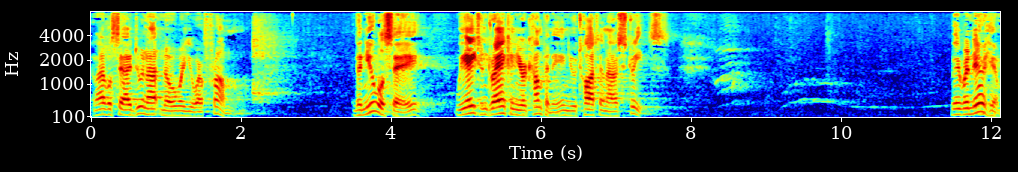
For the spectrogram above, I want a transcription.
And I will say, I do not know where you are from. Then you will say, We ate and drank in your company, and you taught in our streets. They were near him.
